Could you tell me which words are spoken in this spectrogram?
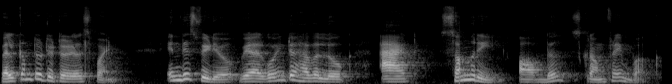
Welcome to Tutorials Point. In this video, we are going to have a look at summary of the Scrum framework.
